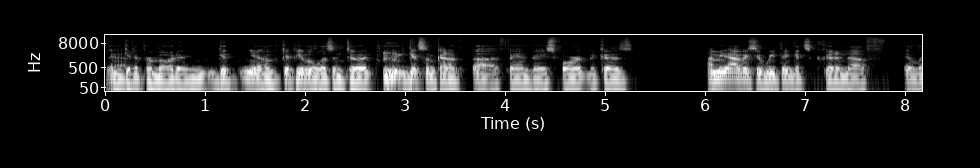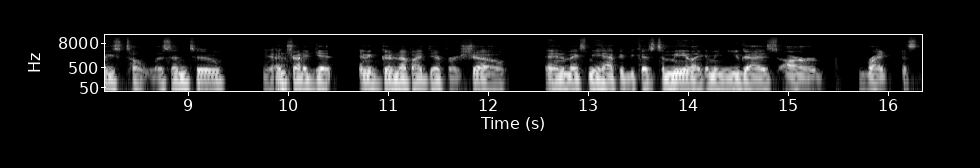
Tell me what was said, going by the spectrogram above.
and Yeah. get it promoted and get you know get people to listen to it, get some kind of uh, fan base for it because, I mean, obviously, we think it's good enough at least to listen to Yeah. and try to get and a good enough idea for a show. And it makes me happy because to me, like, I mean, you guys are right. It's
